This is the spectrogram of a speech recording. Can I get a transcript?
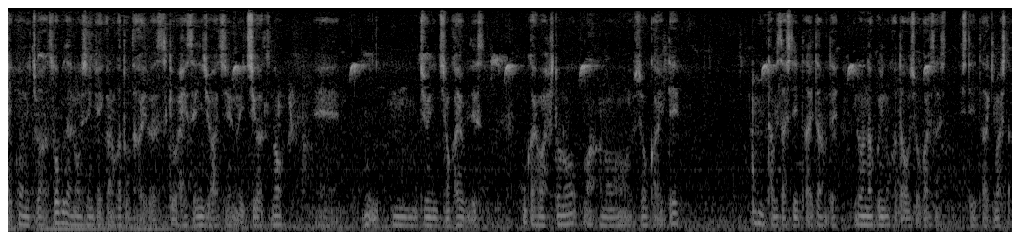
はい、こんにちは。総武大脳神経科の加藤孝弘です。今日は平成28年の1月の、えー12日の火曜日です。今回は人の,、まあ、あの紹介で、うん旅させていただいたので、いろんな国の方を紹介させしていただきました。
